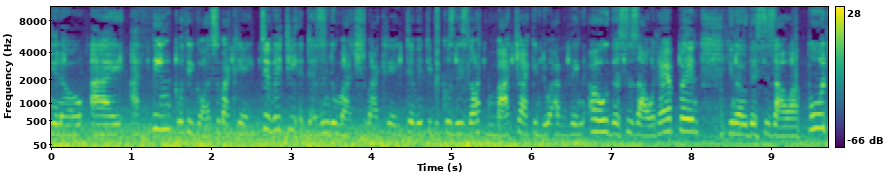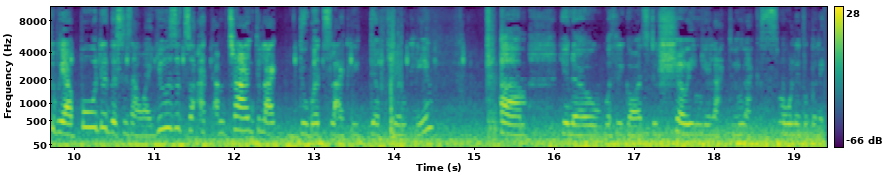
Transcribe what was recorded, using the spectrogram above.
you know i i think with regards to my creativity it doesn't do much to my creativity because there's not much i can do other than oh this is how it happened. You know this is how i put we are put it this is how i use it. So I, i'm trying to like do it slightly differently. Um you know with regards to showing you like doing like a small little bit of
